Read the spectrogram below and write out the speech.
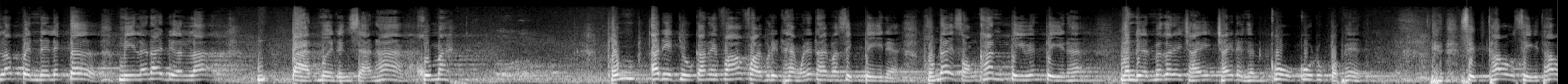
แล้วเป็นดีเลกเตอร์มีรายได้เดือนละ8ปดหมื่นถึงแสนห้าคุ้มไหมผมอดีตอยู่การไฟฟ้าฝ่ายผลิตแห่งประเทศไทยมาสิปีเนี่ย ผมได้สองขั้นปีเว้นปีนะฮะเงินเดือนไม่ก็ได้ใช้ใช้แต่เงินกู้กู้ทุกประเภท สิบเท่าสี่เท่า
